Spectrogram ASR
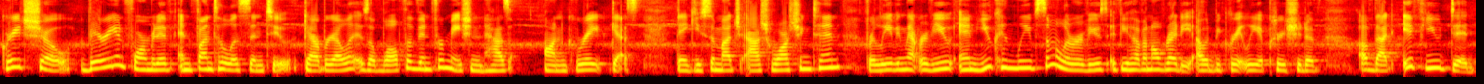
great show, very informative and fun to listen to. Gabriella is a wealth of information and has on great guests. Thank you so much, Ash Washington, for leaving that review. And you can leave similar reviews if you haven't already. I would be greatly appreciative of that if you did.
